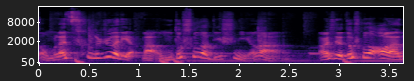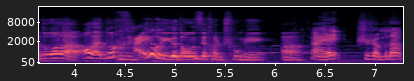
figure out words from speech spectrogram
那我们来蹭个热点吧，我们都说到迪士尼了，而且都说到奥兰多了，奥兰多还有一个东西很出名啊，哎，是什么呢？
